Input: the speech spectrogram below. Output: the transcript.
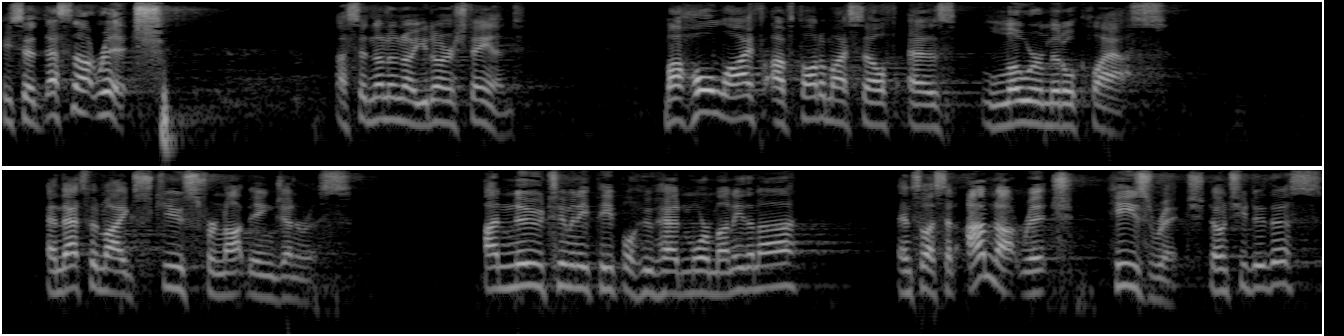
He said, That's not rich. I said, No, no, no, you don't understand. My whole life, I've thought of myself as lower middle class. And that's been my excuse for not being generous. I knew too many people who had more money than I. And so I said, I'm not rich, he's rich. Don't you do this?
